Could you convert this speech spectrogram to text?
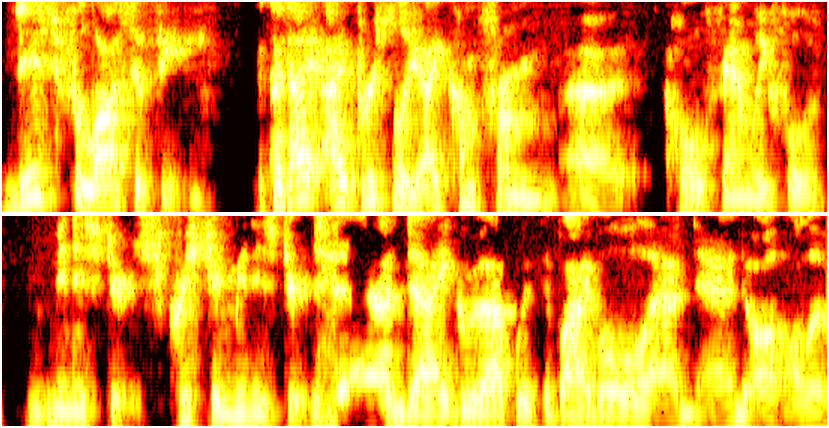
this philosophy, because I, I personally, I come from a whole family full of ministers, Christian ministers, and I grew up with the Bible and and all, all of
